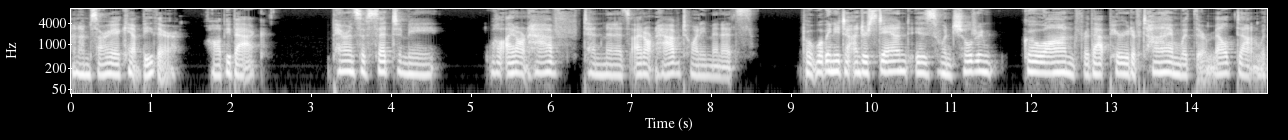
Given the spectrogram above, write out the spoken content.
And I'm sorry I can't be there. I'll be back. Parents have said to me, well, I don't have 10 minutes. I don't have 20 minutes. But what we need to understand is when children go on for that period of time with their meltdown, with,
